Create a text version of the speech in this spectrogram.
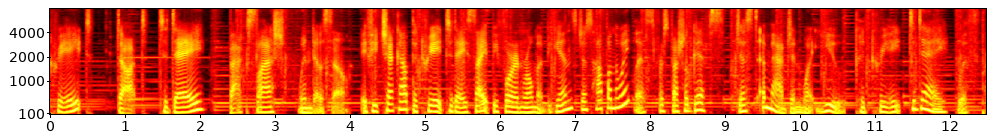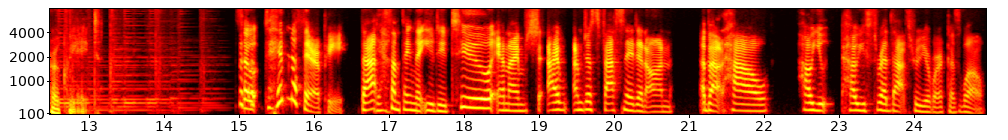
create.today backslash windowsill. If you check out the Create Today site before enrollment begins, just hop on the waitlist for special gifts. Just imagine what you could create today with Procreate. So, to hypnotherapy, that's yeah. something that you do too, and I'm I, I'm just fascinated on about how how you how you thread that through your work as well.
